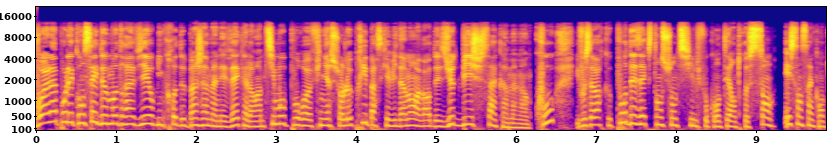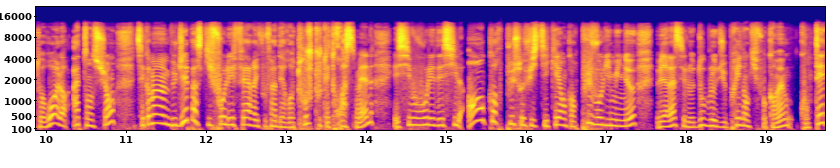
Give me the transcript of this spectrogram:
Voilà pour les conseils de Maud Ravier au micro de Benjamin Lévesque. Alors un petit mot pour euh, finir sur le prix, parce qu'évidemment avoir des yeux de biche, ça a quand même un coût. Il faut savoir que pour des extensions de cils, il faut compter entre 100 et 150 euros. Alors attention, c'est quand même un budget parce qu'il faut les faire, il faut faire des retouches toutes les trois semaines. Et si vous voulez des cils encore plus sophistiqués, encore plus volumineux, eh bien là c'est le double du prix, donc il faut quand même compter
